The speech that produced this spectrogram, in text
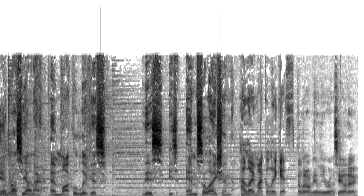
Em Rusciano and Michael Lucas. This is Emsolation. Hello, Michael Lucas. Hello, Amelia Rusciano.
